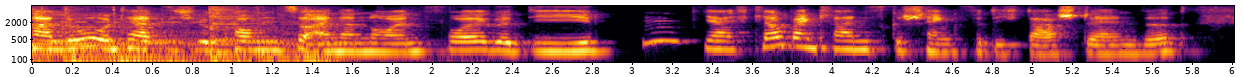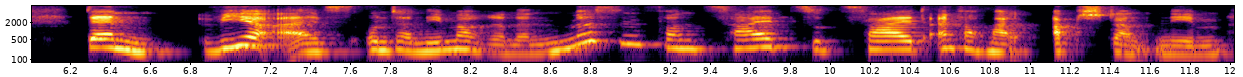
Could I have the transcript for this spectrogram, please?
Hallo und herzlich willkommen zu einer neuen Folge, die, hm, ja, ich glaube, ein kleines Geschenk für dich darstellen wird. Denn wir als Unternehmerinnen müssen von Zeit zu Zeit einfach mal Abstand nehmen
